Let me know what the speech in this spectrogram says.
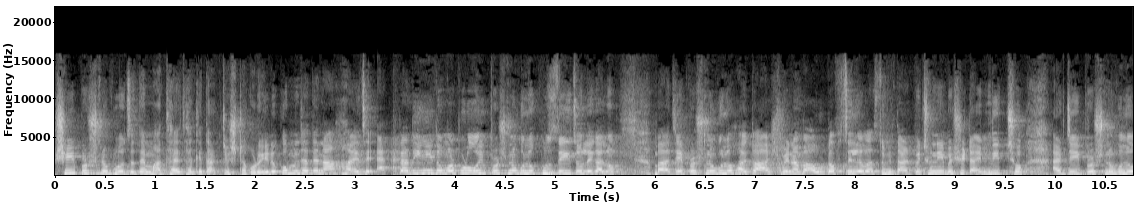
সেই প্রশ্নগুলো যাতে মাথায় মাথায় থাকে, তার চেষ্টা করো। এরকম যাতে না হয় যে একটা দিনই তোমার পুরো ওই প্রশ্নগুলো খুঁজতেই চলে গেল বা যে প্রশ্নগুলো হয়তো আসবে না বা আউট অফ সিলেবাস তুমি তার পেছনেই বেশি টাইম দিচ্ছ আর যেই প্রশ্নগুলো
